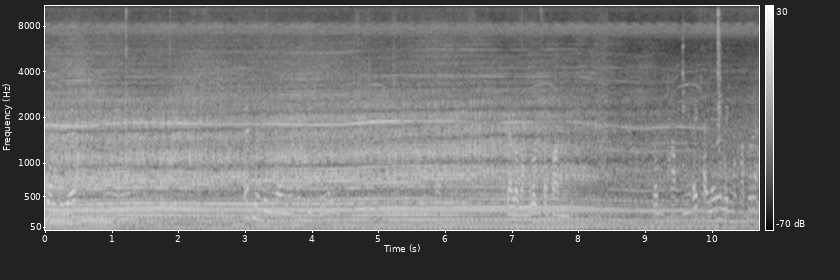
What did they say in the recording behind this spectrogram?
พวงเยอะก็คือดึงลง แต่ระวังรถสปอนลมพับไอ้ยคันนี้เป็นลมพับแล้วนะ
